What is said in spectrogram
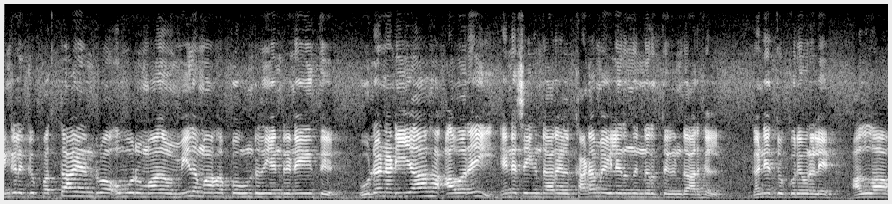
எங்களுக்கு பத்தாயிரம் ரூபா ஒவ்வொரு மாதம் மீதமாக போகின்றது என்று நினைத்து உடனடியாக அவரை என்ன செய்கின்றார்கள்? கடமையிலிருந்து நிறுத்துகின்றார்கள். கண்ணியத்துக்குரியவர்களே அல்லாஹ்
